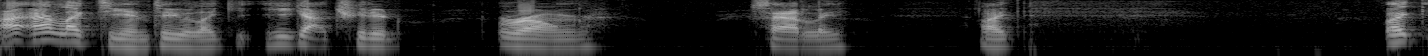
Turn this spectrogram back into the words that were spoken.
I, I like Tien too. Like he got treated wrong, sadly. Like like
